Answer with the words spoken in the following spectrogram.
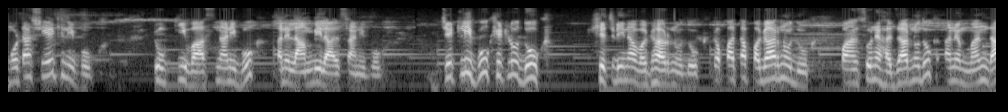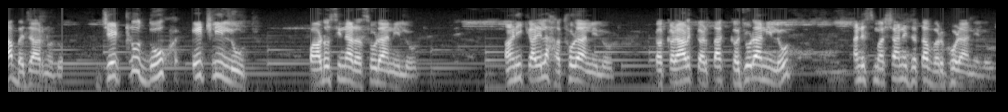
મોટા શેઠની ભૂખ, ટૂંકી વાસનાની ભૂખ અને લાંબી લાલસાની ભૂખ. જેટલી ભૂખ એટલું દુઃખ. ખીચડીના વઘારનું દુઃખ, કપાતા પગારનું દુઃખ પાંચસો ને હજારનું દુઃખ અને મંદા બજારનું દુઃખ. જેટલું દુઃખ, એટલી લૂંટ. પાડોશીના રસોડાની લૂંટ. અણી કાઢેલા હથોડાની લૂંટ. કકડાટ કરતા કજોડાની લૂંટ અને સ્મશાને જતા વરઘોડાની લૂંટ.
